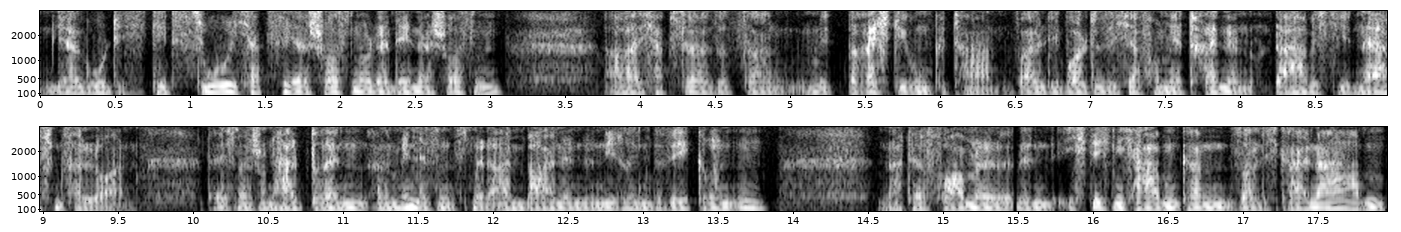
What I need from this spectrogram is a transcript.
ja gut, ich gebe es zu, ich habe sie erschossen oder den erschossen, aber ich habe es ja sozusagen mit Berechtigung getan, weil die wollte sich ja von mir trennen und da habe ich die Nerven verloren. Da ist man schon halb drin, also mindestens mit einem Bein in den niedrigen Beweggründen nach der Formel, wenn ich dich nicht haben kann, soll ich keine haben.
